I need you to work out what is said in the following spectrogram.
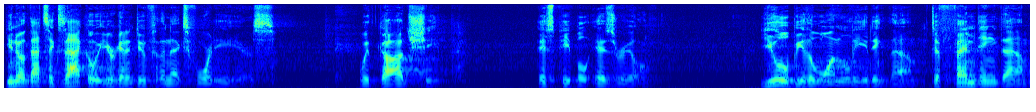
You know, that's exactly what you're going to do for the next 40 years with God's sheep, his people Israel. You'll be the one leading them, defending them,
